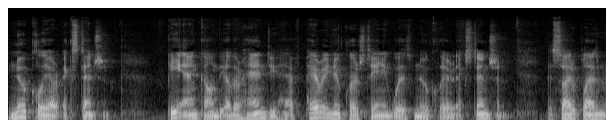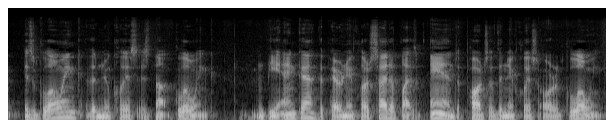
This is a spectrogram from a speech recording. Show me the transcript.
nuclear extension. P ANCA, on the other hand, you have perinuclear staining with nuclear extension. The cytoplasm is glowing, the nucleus is not glowing. In P ANCA, the perinuclear cytoplasm and parts of the nucleus are glowing.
